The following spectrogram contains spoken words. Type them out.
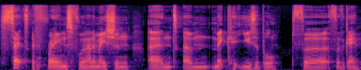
set of frames for an animation and um, make it usable for, for the game.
